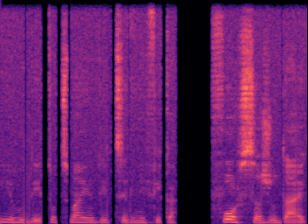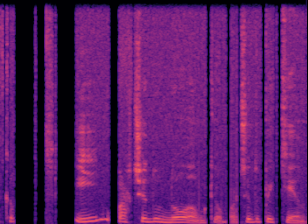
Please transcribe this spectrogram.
Yehudit. Otzma Yehudit significa Força Judaica. E o Partido Noam, que é um partido pequeno.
